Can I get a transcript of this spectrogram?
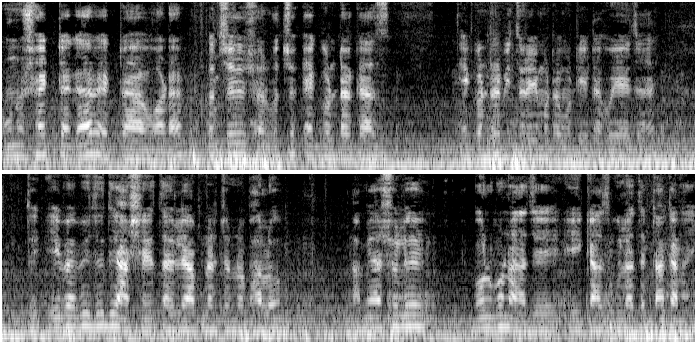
উনষাট টাকার একটা অর্ডার হচ্ছে সর্বোচ্চ এক ঘণ্টার কাজ। এক ঘণ্টার ভিতরে মোটামুটি এটা হয়ে যায়। তো এইভাবে যদি আসে, তাহলে আপনার জন্য ভালো। আমি আসলে বলব না যে এই কাজগুলাতে টাকা নাই।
